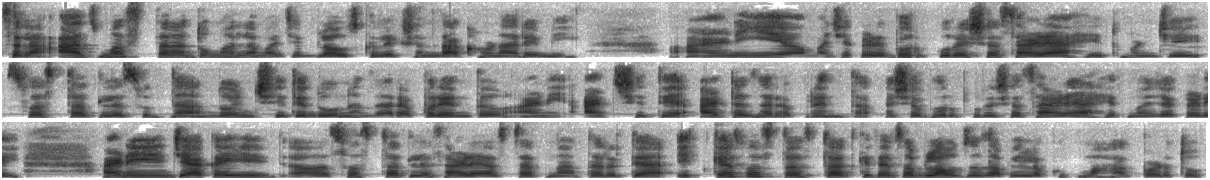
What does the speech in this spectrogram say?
चला आज मस्त ना तुम्हाला माझे ब्लाऊज कलेक्शन दाखवणार आहे मी. आणि माझ्याकडे भरपूर अशा साड्या आहेत म्हणजे स्वस्तातल्या सुद्धा दोनशे ते दोन हजारापर्यंत आणि आठशे ते आठ हजारापर्यंत अशा भरपूर अशा साड्या आहेत माझ्याकडे. आणि ज्या काही स्वस्तातल्या साड्या असतात ना तर त्या इतक्या स्वस्त असतात की त्याचा ब्लाऊजच आपल्याला खूप महाग पडतो.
